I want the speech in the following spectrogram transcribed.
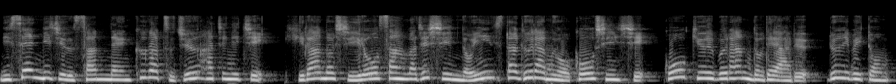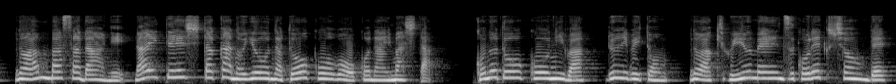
2023年9月18日、平野志陽さんは自身のインスタグラムを更新し、高級ブランドであるルイ・ヴィトンのアンバサダーに内定したかのような投稿を行いました。この投稿には、ルイ・ヴィトンの秋冬メンズコレクションで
